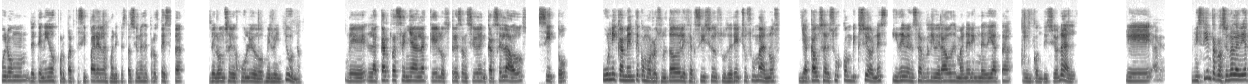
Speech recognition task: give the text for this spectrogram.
fueron detenidos por participar en las manifestaciones de protesta del 11 de julio de 2021 la carta señala que los tres han sido encarcelados, cito, únicamente como resultado del ejercicio de sus derechos humanos y a causa de sus convicciones y deben ser liberados de manera inmediata e incondicional. Eh, Amnistía Internacional había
